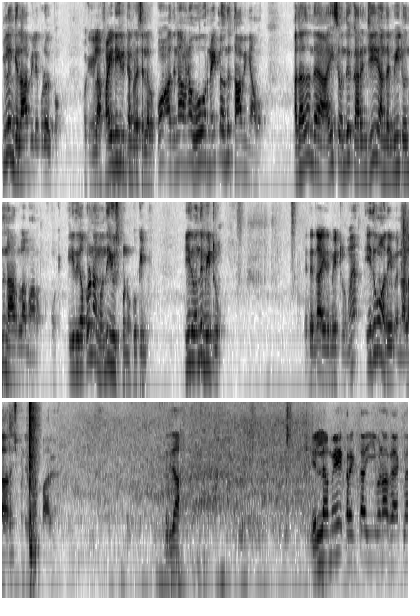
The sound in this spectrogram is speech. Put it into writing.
இல்லை இங்கே லாபியில் கூட வைப்போம். ஓகேங்களா ஃபைவ் டிகிரி டெம்பரேச்சரில் வைப்போம். அது என்ன வேணால் ஓவர் நைட்டில் வந்து தாவிங் ஆகும். அதாவது அந்த ஐஸ் வந்து கரைஞ்சி அந்த மீட் வந்து நார்மலாக மாறும். ஓகே இதுக்கப்புறம் நாங்கள் வந்து யூஸ் பண்ணுவோம் குக்கிங்க்கு இது வந்து மீட் ரூம் இதுதான் இது மீட் ரூமு இதுவும் அதே மாதிரி நல்லா அரேஞ்ச் பண்ணிடுவோம் பாருங்கள் சரிதா எல்லாமே கரெக்டாக ஈவனாக ரேக்கில்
